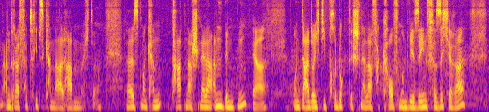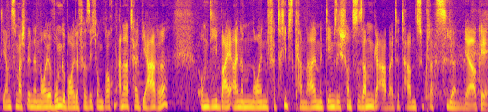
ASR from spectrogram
ein anderer Vertriebskanal haben möchte. Das heißt, man kann Partner schneller anbinden Ja. und dadurch die Produkte schneller verkaufen. Und wir sehen Versicherer, die haben zum Beispiel eine neue Wohngebäudeversicherung, brauchen anderthalb Jahre, um die bei einem neuen Vertriebskanal, mit dem sie schon zusammengearbeitet haben, zu platzieren. Ja, okay.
